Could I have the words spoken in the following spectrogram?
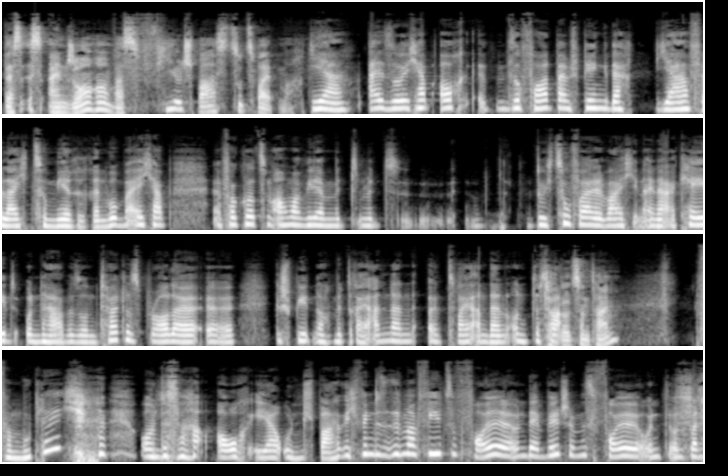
Das ist ein Genre, was viel Spaß zu zweit macht. Ja, also ich habe auch äh, sofort beim Spielen gedacht, ja, vielleicht zu mehreren. Wobei ich habe äh, vor kurzem auch mal wieder mit mit durch Zufall war ich in einer Arcade und habe so einen Turtles Brawler äh, gespielt noch mit drei anderen, äh, zwei anderen und das war Turtles in Time? Vermutlich. Und es war auch eher Unspaß. Ich finde, es ist immer viel zu voll und der Bildschirm ist voll und, und man,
